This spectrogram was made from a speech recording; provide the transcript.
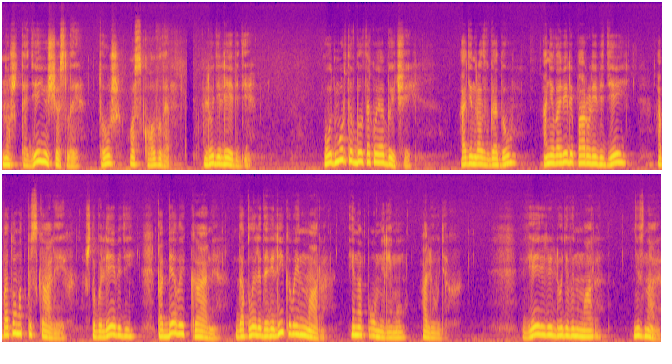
Нож тоді ющосли, туж осковлем. Люди-лебеди. У удмуртов был такой обычай. Один раз в году они ловили пару лебедей, а потом отпускали их, чтобы лебеди по белой каме доплыли до великого Инмара и напомнили ему о людях. Верили люди в Инмара? Не знаю.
